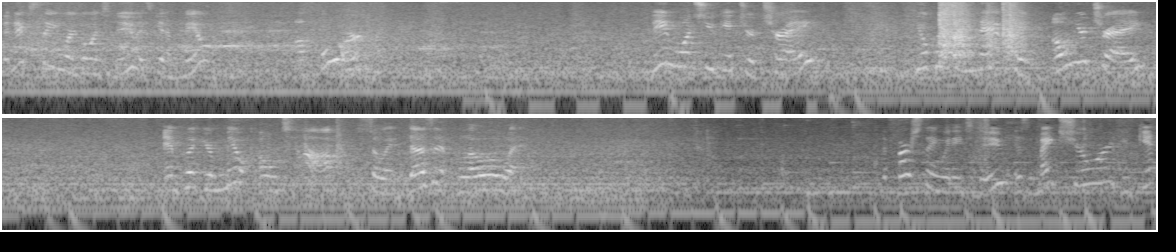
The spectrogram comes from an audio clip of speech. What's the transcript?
The next thing we're going to do is get a milk, a fork. Then once you get your tray, you'll put your napkin on your tray and put your milk on top so it doesn't blow away. The first thing we need to do is make sure you get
